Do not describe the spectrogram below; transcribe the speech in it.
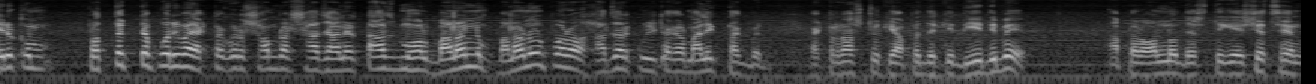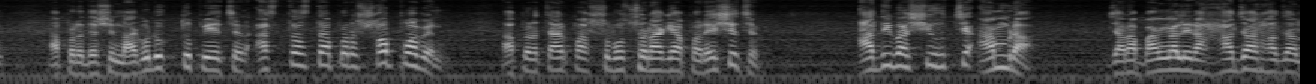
এরকম প্রত্যেকটা পরিবার একটা করে সম্রাট শাহজাহানের তাজমহল বানানো, বানানোর পরও হাজার কোটি টাকার মালিক থাকবেন। একটা রাষ্ট্র কি আপনাদেরকে দিয়ে দিবে? আপনারা অন্য দেশ থেকে এসেছেন, আপনারা দেশের নাগরিকত্ব পেয়েছেন, আস্তে আস্তে আপনারা সব পাবেন। আপনারা চার পাঁচশো বছর আগে আপনারা এসেছেন। আদিবাসী হচ্ছে আমরা, যারা বাঙালিরা হাজার হাজার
